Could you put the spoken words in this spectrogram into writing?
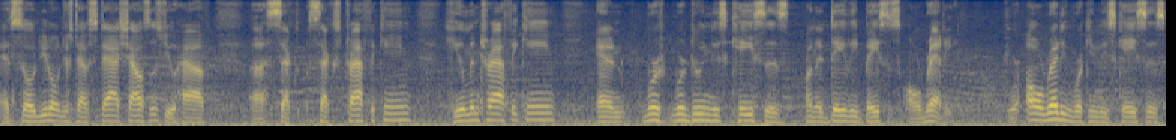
And so you don't just have stash houses, you have uh, sex, sex trafficking, human trafficking, and we're, we're doing these cases on a daily basis already. We're already working these cases.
